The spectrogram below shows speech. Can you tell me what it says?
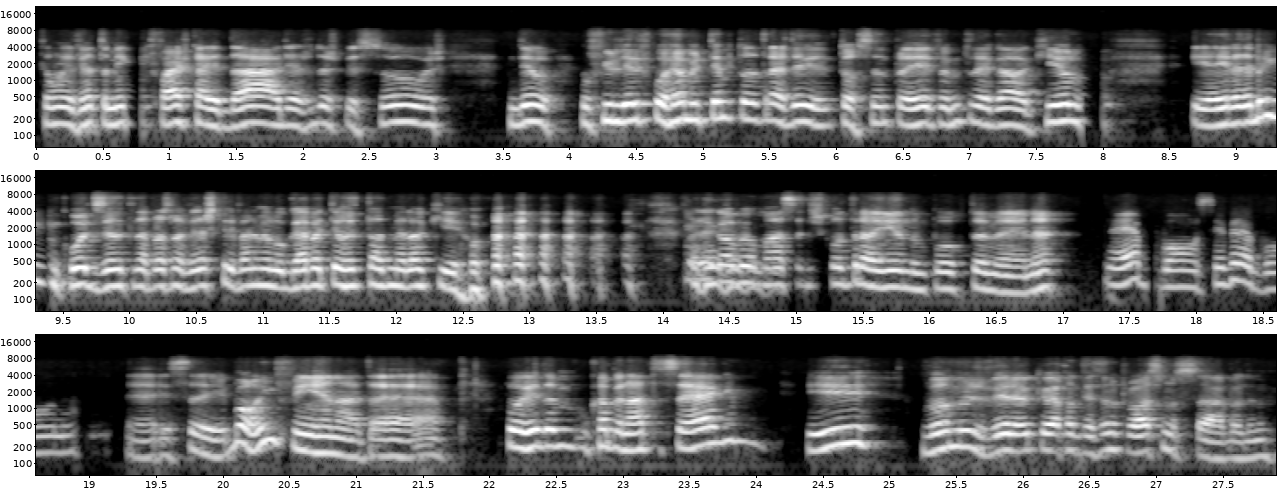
Então, um evento também que faz caridade, ajuda as pessoas. Entendeu? O filho dele ficou realmente o tempo todo atrás dele, torcendo para ele, foi muito legal aquilo. E aí ele até brincou, dizendo que na próxima vez acho que ele vai no meu lugar e vai ter um resultado melhor que eu. foi legal ver o Massa descontraindo um pouco também, né? É bom, sempre é bom, né? É isso aí. Bom, enfim, Renata, é, corrida, o campeonato segue e vamos ver o que vai acontecer no próximo sábado.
